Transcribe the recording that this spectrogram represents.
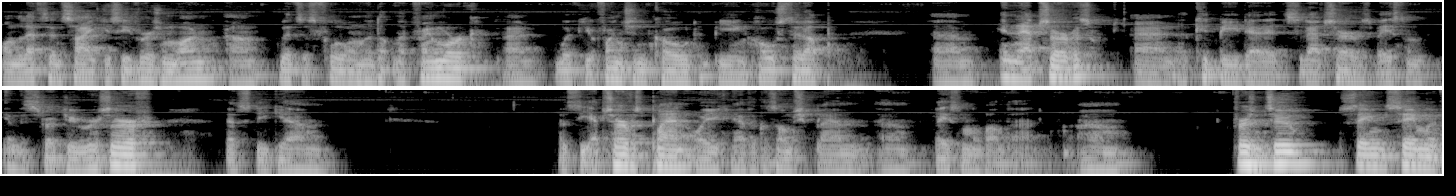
on the left hand side, you see version one, um, which is full on the .NET framework uh, with your function code being hosted up um, in an app service. And it could be that it's an app service based on infrastructure reserve. That's the um, that's the app service plan, or you can have a consumption plan um, based on about that. Um, version two, same same with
